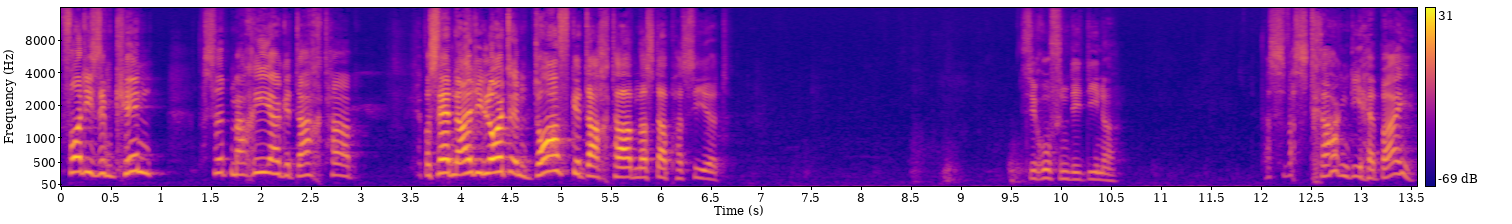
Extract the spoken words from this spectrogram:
vor diesem Kind. Was wird Maria gedacht haben? Was werden all die Leute im Dorf gedacht haben, was da passiert? Sie rufen die Diener. Was, was tragen die herbei?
